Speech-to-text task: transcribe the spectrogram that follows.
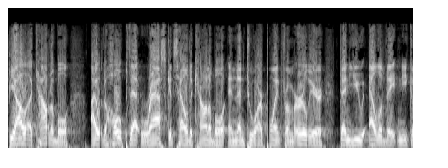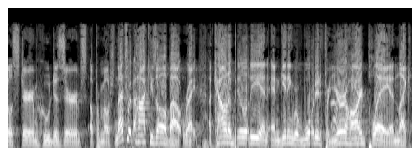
Fiala accountable, I would hope that Rask gets held accountable, and then to our point from earlier, then you elevate Nico Sturm, who deserves a promotion. That's what hockey's all about, right? Accountability and, and getting rewarded for your hard play. And like,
